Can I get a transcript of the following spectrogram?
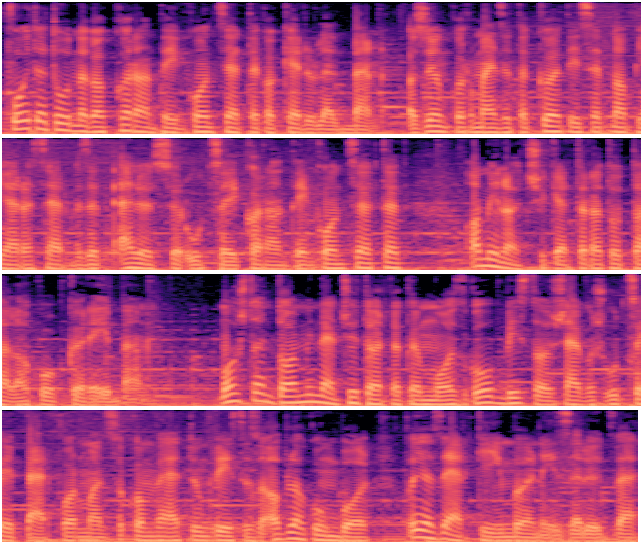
Folytatódnak a karanténkoncertek a kerületben. Az önkormányzat a költészet napjára szervezett először utcai karanténkoncertet, ami nagy sikert aratott a lakók körében. Mostantól minden csütörtökön mozgó, biztonságos utcai performanszokon vehetünk részt az ablakunkból vagy az erkéinkből nézelődve.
